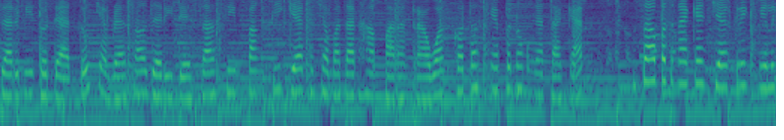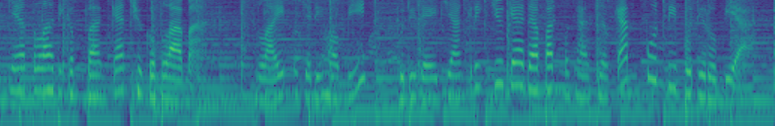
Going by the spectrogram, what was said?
Zarmito Datuk yang berasal dari desa Simpang 3, Kecamatan Hamparan Rawang, Kota Sungai Penuh mengatakan, usaha peternakan jangkrik miliknya telah dikembangkan cukup lama. Selain menjadi hobi, budidaya jangkrik juga dapat menghasilkan pundi-pundi rupiah.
